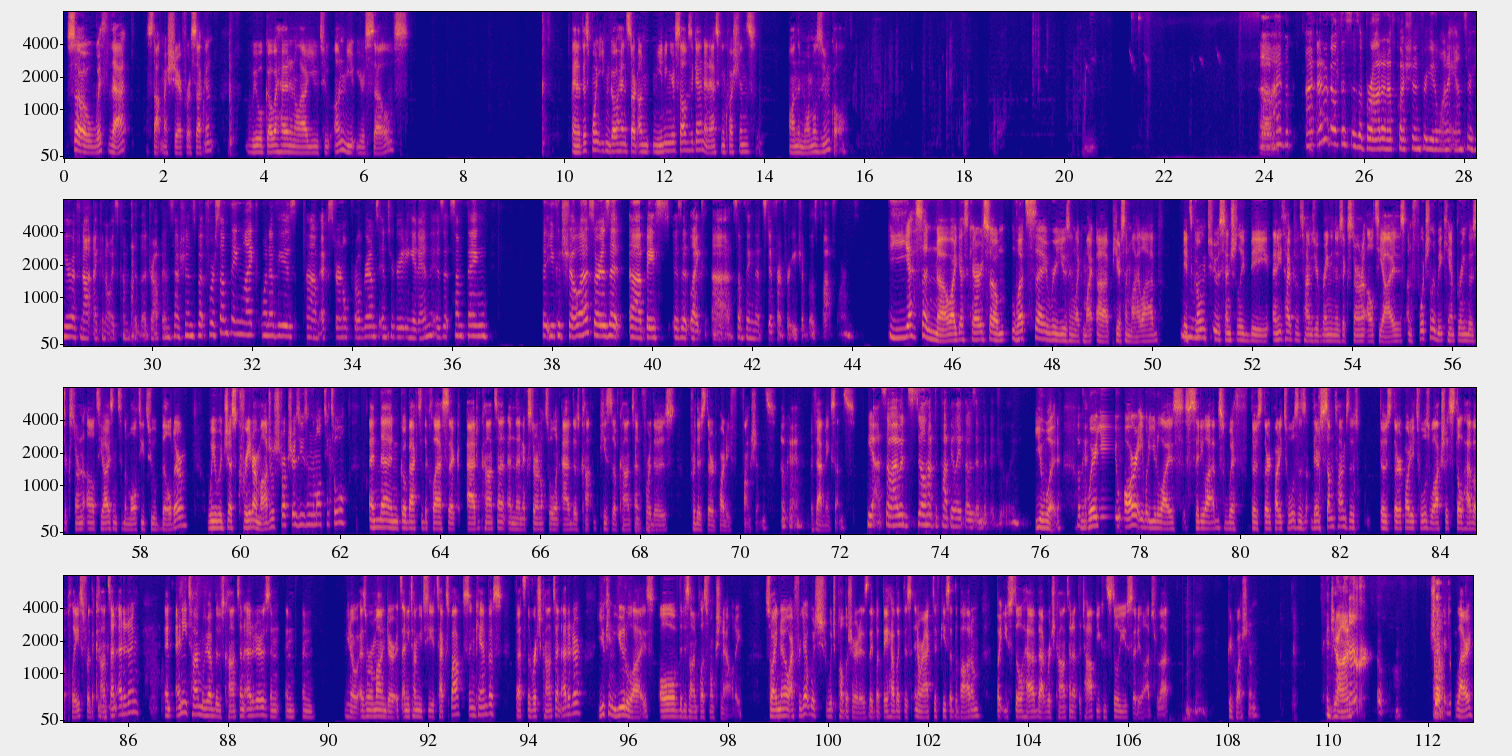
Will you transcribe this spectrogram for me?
So with that, stop my share for a second. We will go ahead and allow you to unmute yourselves. And at this point, you can go ahead and start unmuting yourselves again and asking questions on the normal Zoom call. So um, I have a, I, I don't know if this is a broad enough question for you to want to answer here. If not, I can always come to the drop-in sessions. But for something like one of these um, external programs, integrating it in, is it something that you could show us or is it uh, based is it like uh, something that's different for each of those platforms yes and no i guess carrie so let's say we're using like my uh, pearson mylab. It's mm-hmm. going to essentially be any type of times you're bringing those external ltis unfortunately we can't bring those external ltis into the multi-tool builder. We would just create our module structures using the multi-tool and then go back to the classic add content and then external tool and add those con- pieces of content for those for those third party functions okay. if that makes sense. Yeah so i would still have to populate those individually you would okay. where you are able to utilize Cidi Labs with those third party tools is there's sometimes those those third party tools will actually still have a place for the content editing and anytime we have those content editors and and and you know, as a reminder, it's anytime you see a text box in Canvas, that's the rich content editor, you can utilize all of the design plus functionality. So I know I forget which which publisher it is, they, but they have like this interactive piece at the bottom, but you still have that rich content at the top. You can still use Cidi Labs for that. Okay. Good question. Hey, John. Oh. Sure, Larry.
